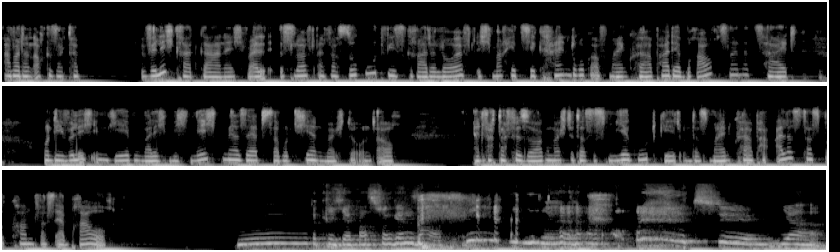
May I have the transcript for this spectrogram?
aber dann auch gesagt habe, will ich gerade gar nicht, weil es läuft einfach so gut, wie es gerade läuft. Ich mache jetzt hier keinen Druck auf meinen Körper, der braucht seine Zeit und die will ich ihm geben, weil ich mich nicht mehr selbst sabotieren möchte und auch einfach dafür sorgen möchte, dass es mir gut geht und dass mein Körper alles das bekommt, was er braucht. Hm, da kriege ich ja fast schon Gänsehaut. Schön, ja,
